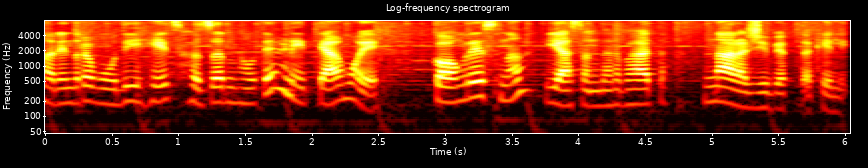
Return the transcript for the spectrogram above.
नरेंद्र मोदी हेच हजर नव्हते आणि त्यामुळे काँग्रेसनं या संदर्भात नाराजी व्यक्त केली.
